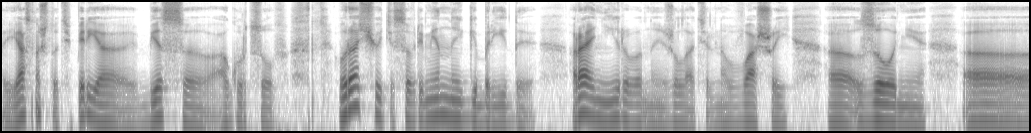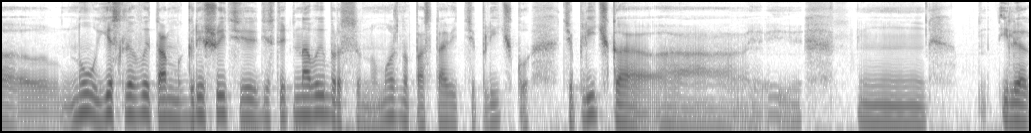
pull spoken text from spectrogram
Ясно, что теперь я без э, огурцов. Выращивайте современные гибриды, районированные желательно в вашей э, зоне. Э, ну, если вы там грешите действительно на выбросы, ну, можно поставить тепличку. Тепличка э, или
